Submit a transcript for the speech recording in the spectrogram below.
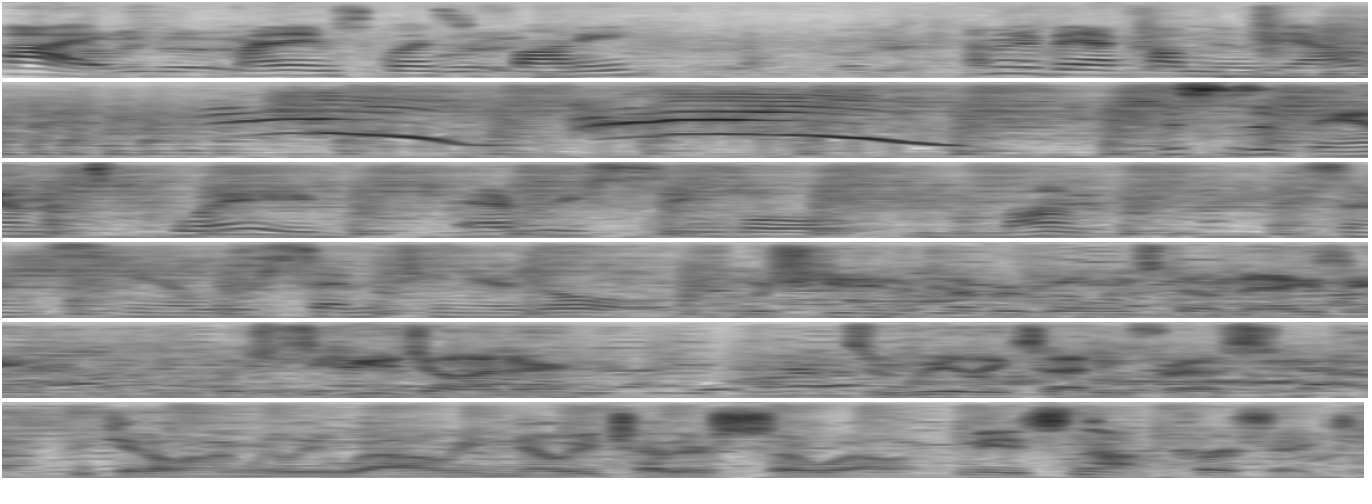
Hi, my name is Gwen Stefani. I'm in a band called No Doubt. This is a band that's played every single month since, you know, we were 17 years old. We're shooting the cover of Rolling Stone magazine, which is a huge honor. It's really exciting for us. We get along really well. We know each other so well. I mean, it's not perfect.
